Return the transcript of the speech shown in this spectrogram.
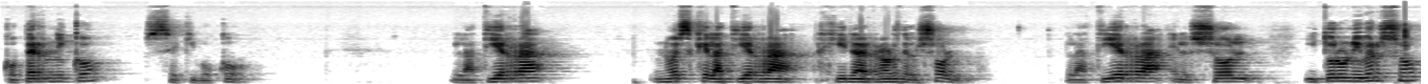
Copérnico se equivocó. La Tierra no es que la Tierra gira alrededor del Sol. La Tierra, el Sol y todo el universo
